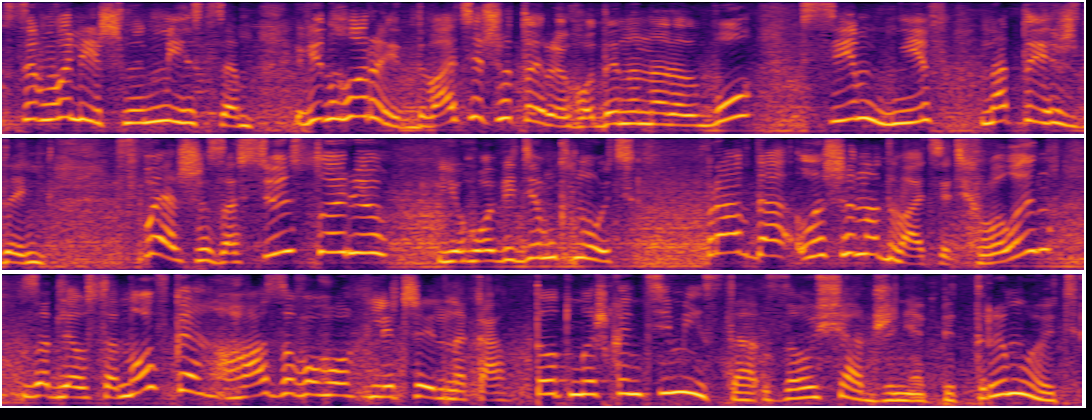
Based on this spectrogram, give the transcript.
символічним місцем. Він горить 24 години на добу, 7 днів на тиждень. Вперше за всю історію його відімкнуть. Правда, лише на 20 хвилин задля установки газового лічильника. Та от мешканці міста заощадження підтримують,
